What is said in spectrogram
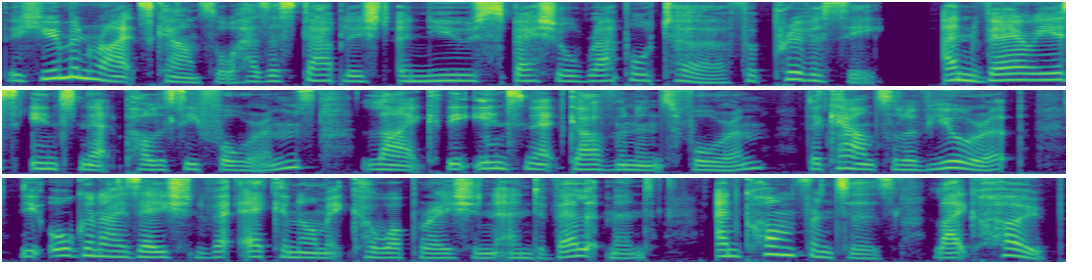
the Human Rights Council has established a new special rapporteur for privacy and various Internet policy forums like the Internet Governance Forum, the Council of Europe, the Organization for Economic Cooperation and Development, and conferences like HOPE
